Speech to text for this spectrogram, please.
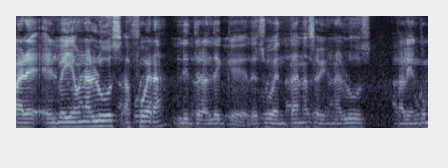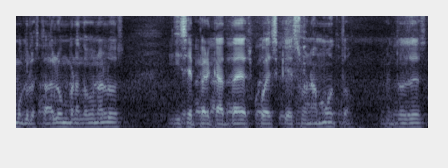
él veía una luz afuera, literal de que de su ventana se veía una luz, alguien como que lo estaba alumbrando con una luz y se percata después que es una moto. Entonces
